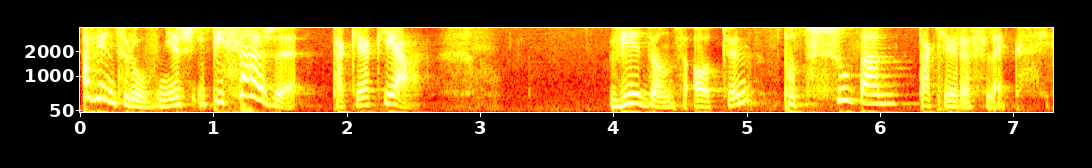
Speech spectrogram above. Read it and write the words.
a więc również i pisarze, tak jak ja, wiedząc o tym, podsuwam takie refleksje.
